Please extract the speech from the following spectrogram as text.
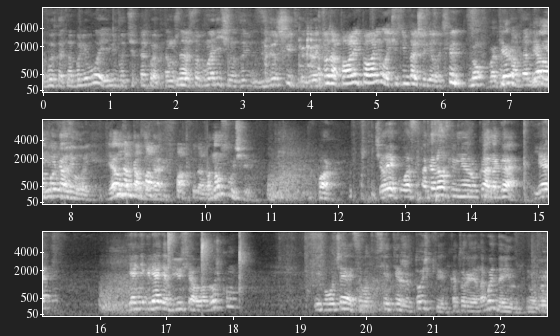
выход на болевой, или вот что-то такое. Потому что, Да. ну, чтобы логично за- завершить, как А говорится. то да, повалить повалил, а что с ним дальше делать? Ну, во-первых, я вам показывал. Я Ну вам там показывал, да. в папку, да. В одном случае, в пах, человек, у вас оказалась ли у меня рука, нога, я, я не глядя бью себя в ладошку, и получается вот все те же точки, которые я ногой давил, ну, вот,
